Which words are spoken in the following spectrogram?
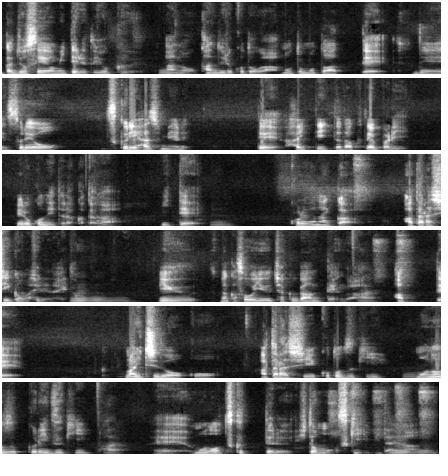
なんか女性を見てるとよく、うんあの、感じることがもともとあって、で、それを作り始めて履いていただくとやっぱり喜んでいただく方がいて、うん。これはなんか新しいかもしれないとうんうんうん。いう、なんかそういう着眼点がはい。あって、まあ一度こう、新しいこと好き、うんものづくり好き、はえーものを作ってる人も好きみたい。いな、うんうんうん。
